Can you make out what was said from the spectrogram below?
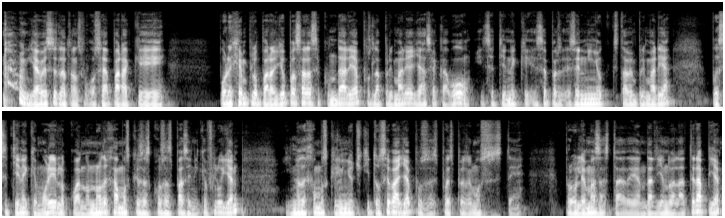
y a veces la transforma, o sea, para que por ejemplo, para yo pasar a secundaria, pues la primaria ya se acabó y se tiene que, ese, ese niño que estaba en primaria, pues se tiene que morir. Cuando no dejamos que esas cosas pasen y que fluyan y no dejamos que el niño chiquito se vaya, pues después perdemos este, problemas hasta de andar yendo a la terapia.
